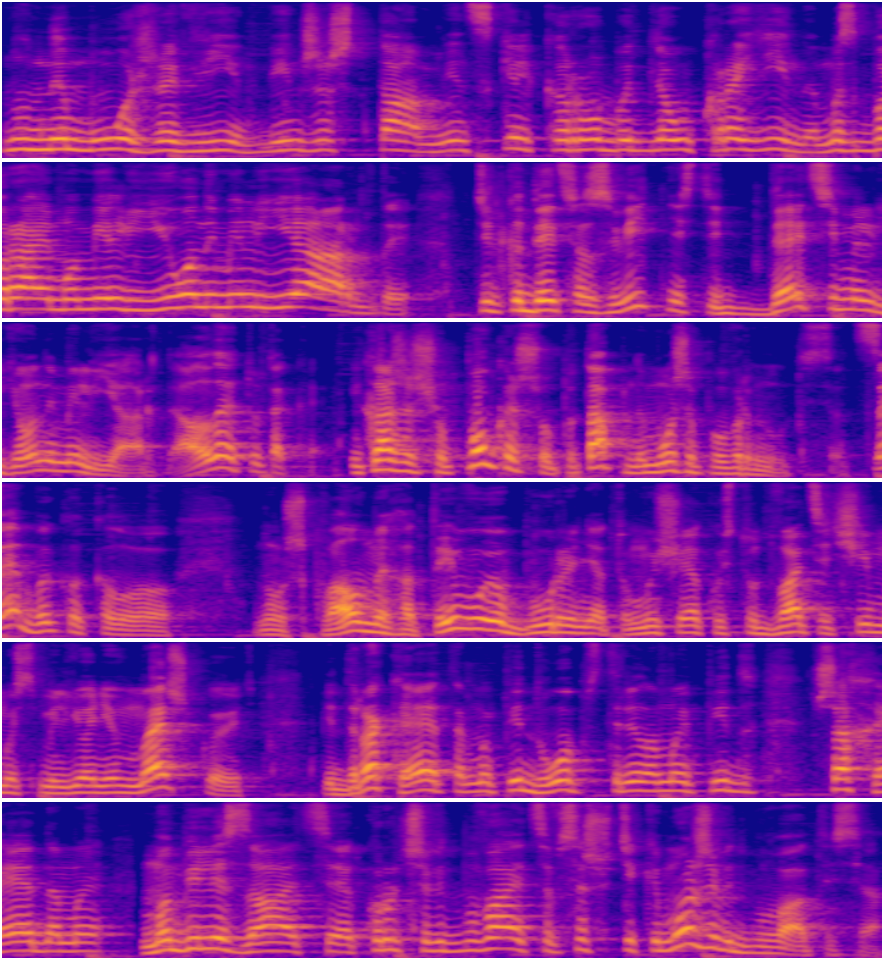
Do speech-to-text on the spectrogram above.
Ну не може він, він же ж там, він скільки робить для України. Ми збираємо мільйони мільярди. Тільки де ця звітність і де ці мільйони мільярди. Але то таке. І каже, що поки що Потап не може повернутися. Це викликало ну, шквал негативу і обурення, тому що якось тут 20 чимось мільйонів мешкають під ракетами, під обстрілами, під шахедами, мобілізація. Коротше, відбувається все, що тільки може відбуватися,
